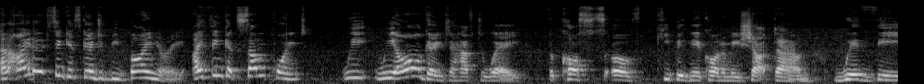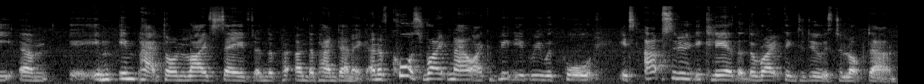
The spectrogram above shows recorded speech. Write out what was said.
And I don't think it's going to be binary. I think at some point we, we are going to have to weigh the costs of keeping the economy shut down with the um, Im- impact on lives saved and the, and the pandemic. And of course, right now, I completely agree with Paul. It's absolutely clear that the right thing to do is to lock down.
